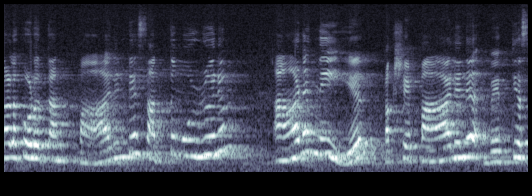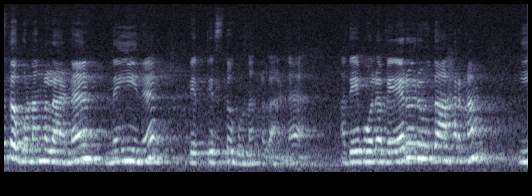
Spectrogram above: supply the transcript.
വിളക്ക് കൊളുത്താം. പാലിന്റെ സത്ത് മുഴുവനും ആണ് നെയ്യ്. പക്ഷെ പാലിന് വ്യത്യസ്ത ഗുണങ്ങളാണ്. നെയ്യിന് വ്യത്യസ്ത ഗുണങ്ങളാണ്. അതേപോലെ വേറൊരു ഉദാഹരണം. ഈ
